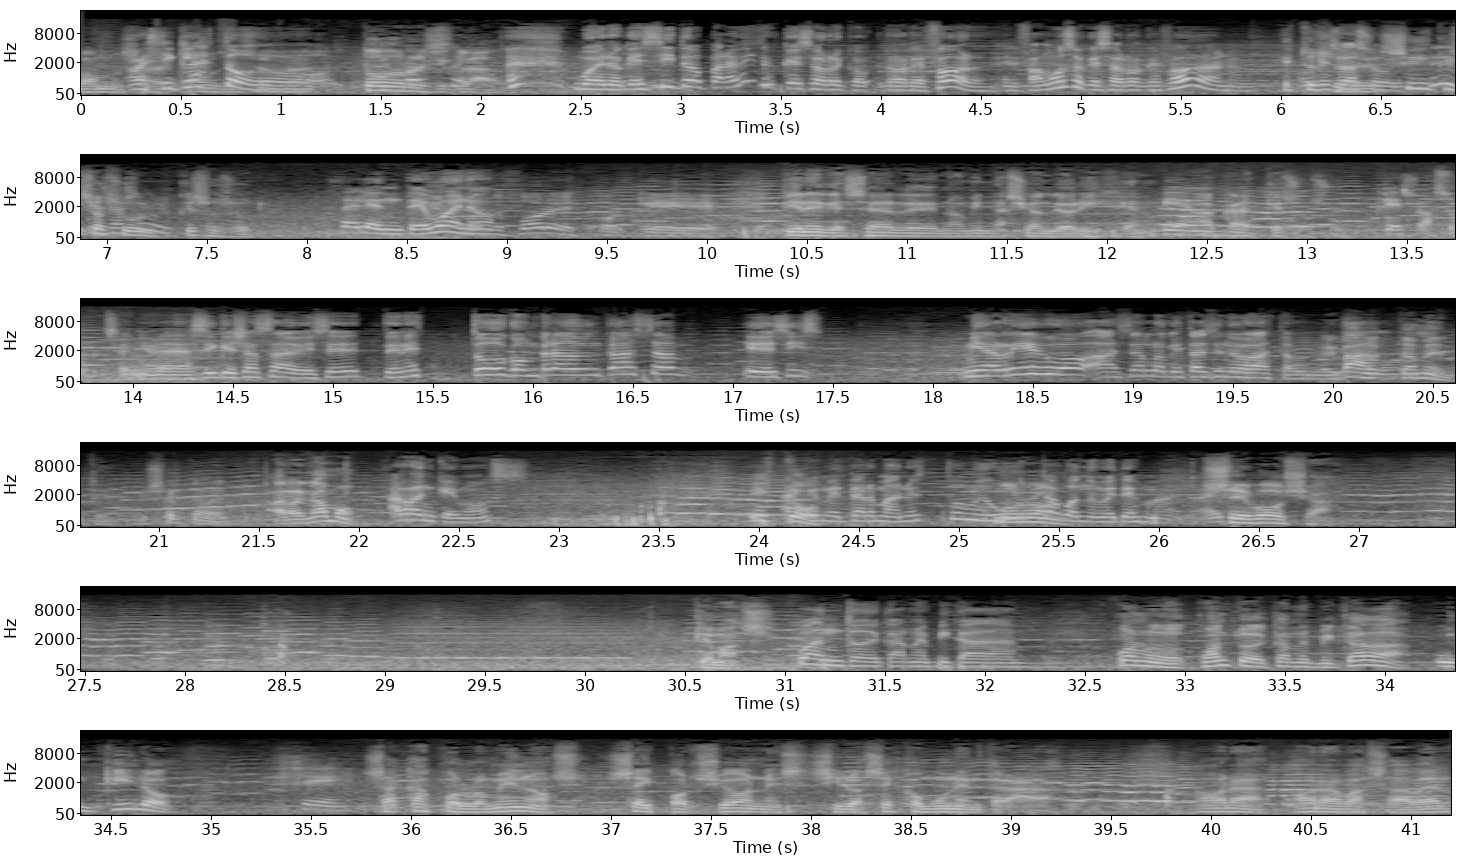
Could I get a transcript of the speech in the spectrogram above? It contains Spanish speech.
Vamos hacer todo. todo reciclado. Bueno, quesito, para mí esto es queso roquefort, el famoso queso roquefort o no? Esto ¿O es queso azul. Sí, queso azul, queso azul. Excelente, bueno, Roquefort es porque tiene que ser de denominación de origen. Bien. Acá es queso azul. queso azul, señora. Así que ya sabes, ¿eh? Tenés todo comprado en casa y decís, me arriesgo a hacer lo que está haciendo Gastón. Vamos, Exactamente, exactamente. ¿Arrancamos? arranquemos. Hay Esto, que meter mano. Esto me gusta Morrón. cuando metes mano. ¿eh? cebolla. ¿Qué más? ¿Cuánto de carne picada? ¿Cuánto, de carne picada? Un kilo. Sí. Sacás por lo menos seis porciones si lo haces como una entrada. Ahora, ahora vas a ver.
